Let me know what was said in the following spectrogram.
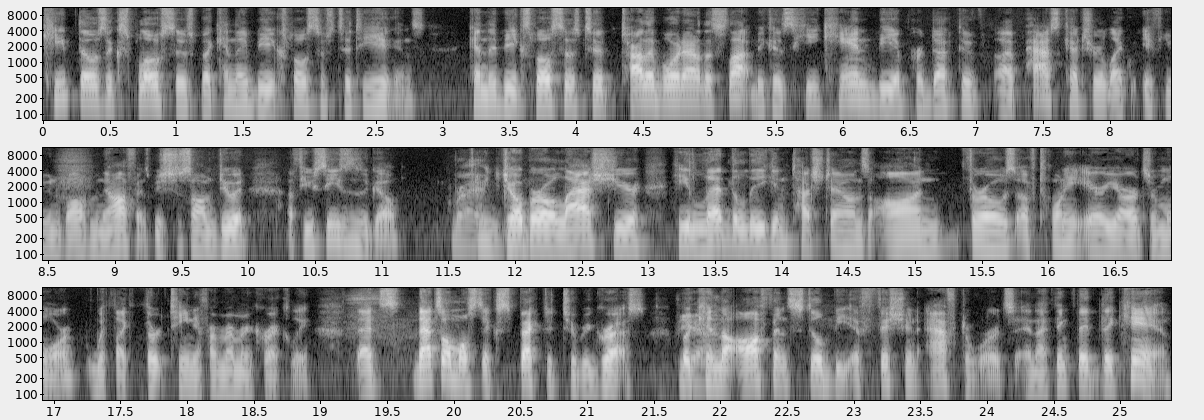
keep those explosives but can they be explosives to Tee Higgins? Can they be explosives to Tyler Boyd out of the slot because he can be a productive uh, pass catcher, like if you involve him in the offense? We just saw him do it a few seasons ago. Right. I mean, Joe Burrow last year he led the league in touchdowns on throws of 20 air yards or more, with like 13, if I remember correctly. That's that's almost expected to regress. But yeah. can the offense still be efficient afterwards? And I think that they can.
